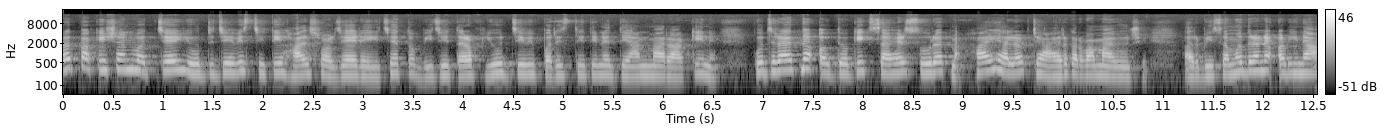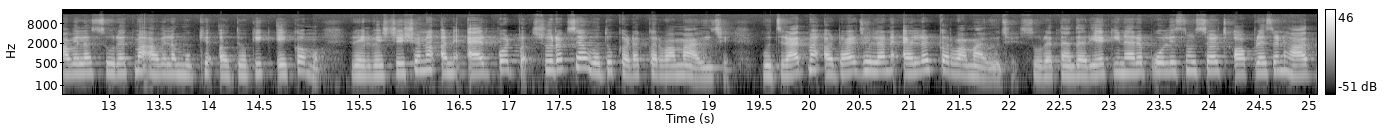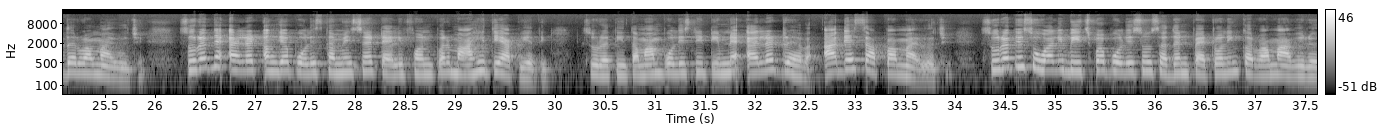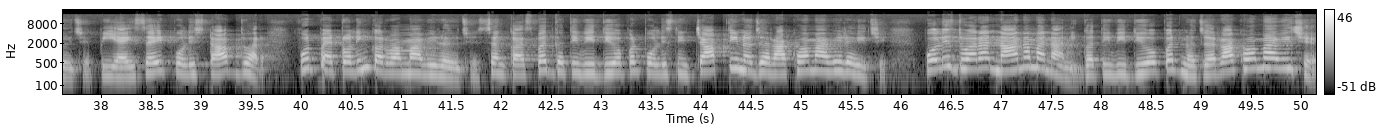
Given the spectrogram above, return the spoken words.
પાકિસ્તાન વચ્ચે યુદ્ધ જેવી સ્થિતિ હાલ સર્જાઈ રહી છે. તો બીજી તરફ યુદ્ધ જેવી પરિસ્થિતિને ધ્યાનમાં રાખીને ગુજરાતના ઔદ્યોગિક શહેર સુરતમાં હાઈ એલર્ટ જાહેર કરવામાં આવ્યું છે. અરબી સમુદ્રને અડીને આવેલા સુરતમાં આવેલા મુખ્ય ઔદ્યોગિક એકમો, રેલવે સ્ટેશનો અને એરપોર્ટ પર સુરક્ષા વધુ કડક કરવામાં આવી છે. ગુજરાતમાં અઢાર જિલ્લાને એલર્ટ કરવામાં આવ્યું છે. સુરતના દરિયા કિનારે પોલીસનું સર્ચ ઓપરેશન હાથ ધરવામાં આવ્યું છે. સુરતને એલર્ટ અંગે પોલીસ કમિશનર ટેલિફોન પર માહિતી આપી હતી. સુરતની તમામ પોલીસની ટીમને એલર્ટ રહેવા આદેશ આપવામાં આવ્યો છે. સુરતની સુવાલી બીચ પર પોલીસનું સઘન પેટ્રોલિંગ કરવામાં આવી રહ્યું છે. પીઆઈ સહિત પોલીસ સ્ટાફ દ્વારા ફૂટ પેટ્રોલિંગ કરવામાં આવી રહ્યું છે. શંકાસ્પદ ગતિવિધિઓ પર પોલીસની ચાપતી નજર રાખવામાં આવી રહી છે. પોલીસ દ્વારા નાનામાં નાની ગતિવિધિઓ પર નજર રાખવામાં આવી છે.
